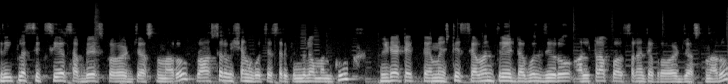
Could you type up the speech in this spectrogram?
three plus six years updates provide చేస్తున్నారు. ప్రాసెసర్ విషయానికి వచ్చేసరికి ఇందులో మనకు MediaTek Dimensity seven three double zero ultra processor అయితే ప్రొవైడ్ చేస్తున్నారు.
